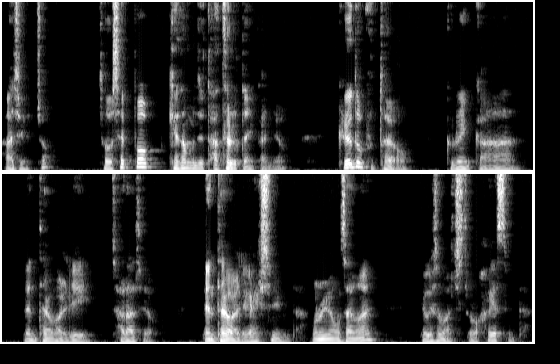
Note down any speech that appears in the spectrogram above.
아시겠죠? 저 세법 계산 문제 다 틀렸다니까요. 그래도 붙어요. 그러니까 멘탈 관리 잘하세요. 멘탈 관리가 핵심입니다. 오늘 영상은 여기서 마치도록 하겠습니다.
